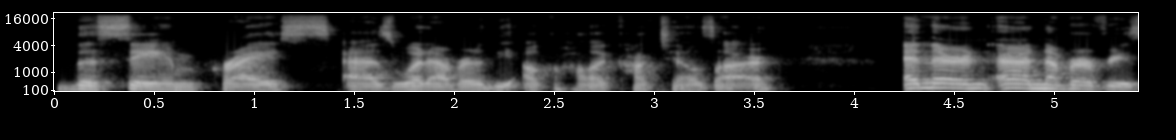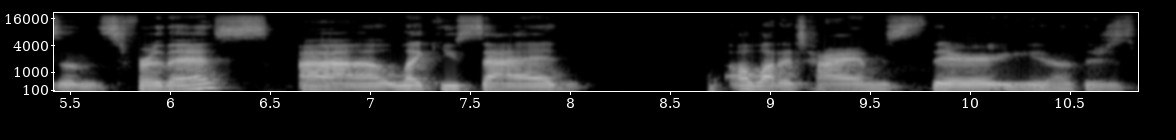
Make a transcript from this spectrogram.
the same price as whatever the alcoholic cocktails are and there are a number of reasons for this. Uh, like you said, a lot of times there, you know, there's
